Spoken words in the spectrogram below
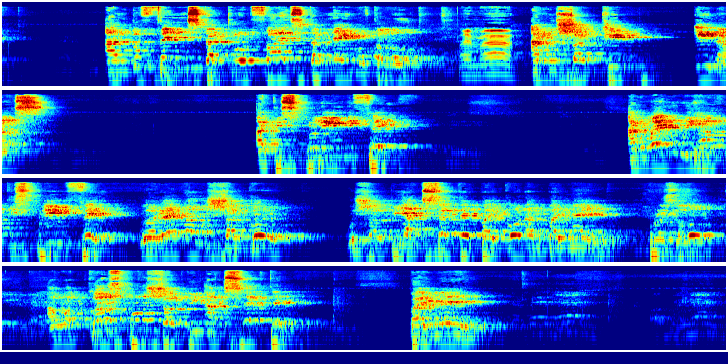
and do things that glorifies the name of the Lord. Amen. And we shall keep in us a displayed faith. And when we have this displayed faith, wherever we shall go, we shall be accepted by God and by men. Praise the Lord. Our gospel shall be accepted by men. Amen.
